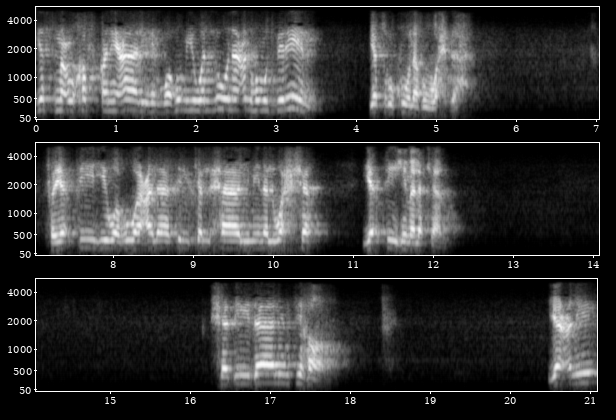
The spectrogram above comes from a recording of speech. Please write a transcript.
يسمع خفق نعالهم وهم يولون عنه مدبرين يتركونه وحده. فيأتيه وهو على تلك الحال من الوحشة يأتيه ملكان. شديدا الانتهار. يعني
